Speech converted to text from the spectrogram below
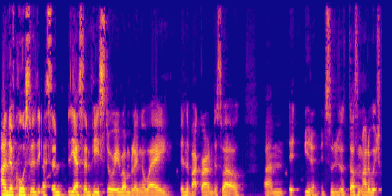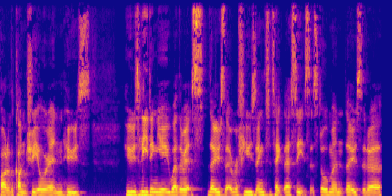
And of course with the, SM, the SNP story rumbling away in the background as well um, it you know it sort of doesn't matter which part of the country you're in, who's who's leading you, whether it's those that are refusing to take their seats at Stormont, those that are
